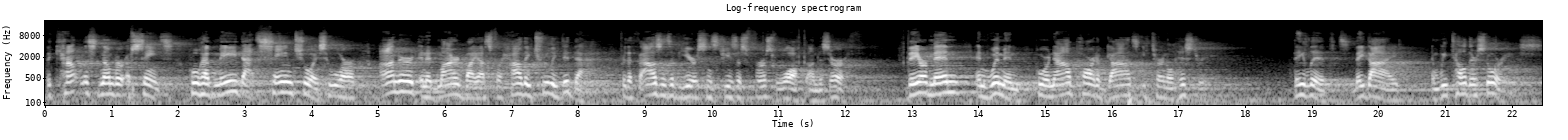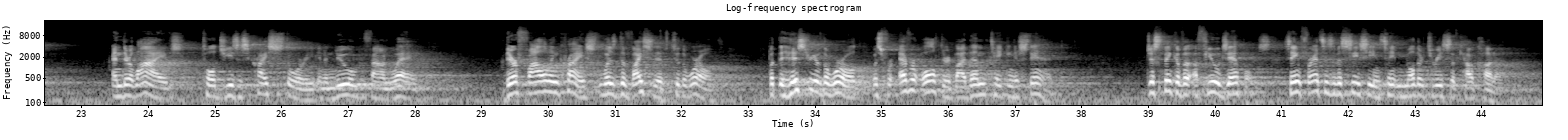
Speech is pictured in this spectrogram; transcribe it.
The countless number of saints who have made that same choice, who are honored and admired by us for how they truly did that for the thousands of years since Jesus first walked on this earth. They are men and women who are now part of God's eternal history. They lived, they died, and we tell their stories. And their lives told Jesus Christ's story in a new and profound way. Their following Christ was divisive to the world, but the history of the world was forever altered by them taking a stand. Just think of a, a few examples St. Francis of Assisi and St. Mother Teresa of Calcutta.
